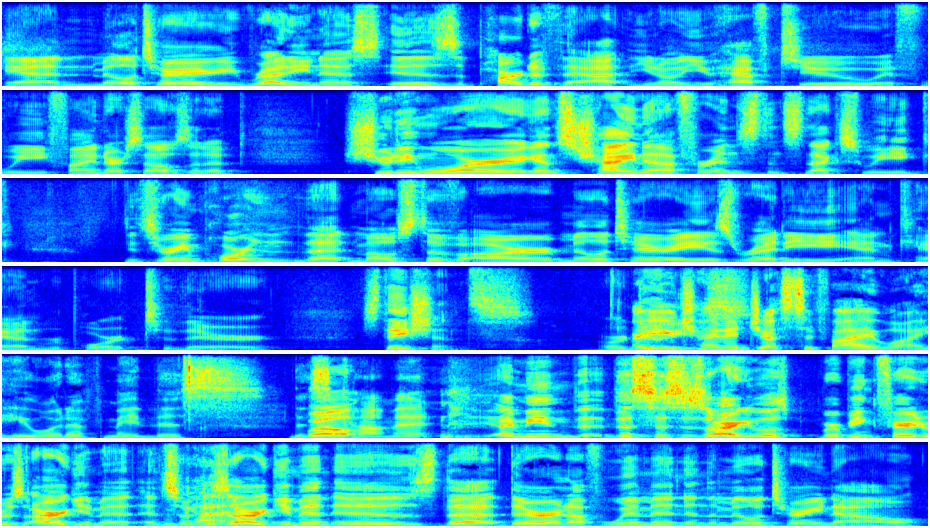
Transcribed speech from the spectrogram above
And military readiness is a part of that. You know, you have to, if we find ourselves in a shooting war against China, for instance, next week, it's very important that most of our military is ready and can report to their stations or Are you trying to justify why he would have made this this Well, comment? I mean, th- this is his argument. We're being fair to his argument, and so his argument is that there are enough women in the military now,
